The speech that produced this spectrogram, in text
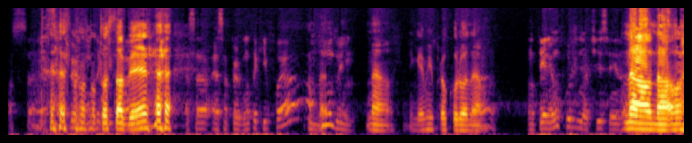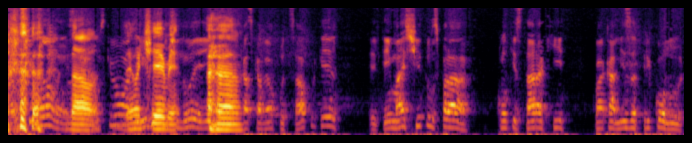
Nossa, essa não tô sabendo. Foi, essa, essa pergunta aqui foi a, a fundo, hein? Não, ninguém me procurou, não. Ah, não tem nenhum furo de notícia aí, Não, não. Que não, né? Não, que o nenhum time. continue aí Aham. no Cascavel Futsal, porque ele, ele tem mais títulos para conquistar aqui com a camisa tricolor.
